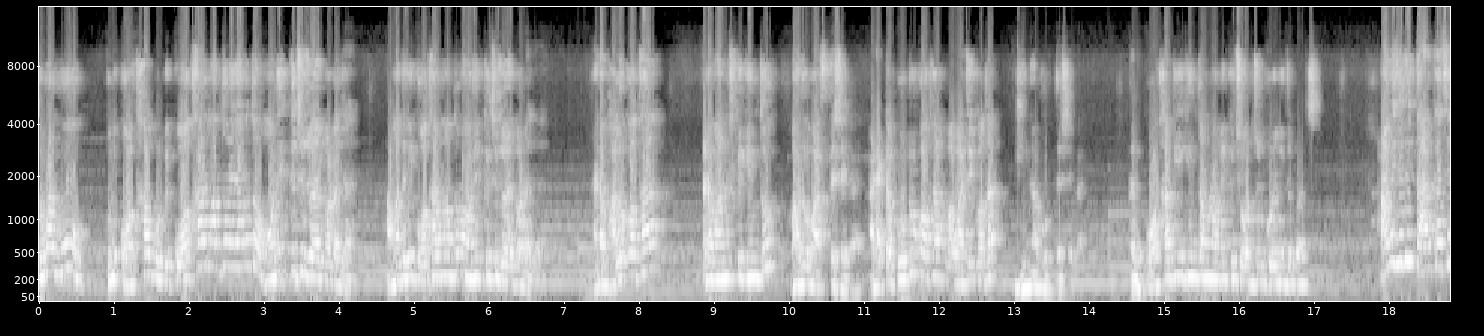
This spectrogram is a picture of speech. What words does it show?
তোমার মুখ। তুমি কথা বলবে। কথার মাধ্যমে জানো তো, অনেক কিছু জয় করা যায়। আমাদের এই কথার মাধ্যমে অনেক কিছু জয় করা যায়। একটা ভালো কথা, একটা মানুষকে কিন্তু ভালোবাসতে শেখায়। আর একটা কটু কথা বা বাজে কথা ঘৃণা করতে শেখায়। তাহলে কথা দিয়ে কিন্তু আমরা অনেক কিছু অর্জন করে নিতে পারছি। আমি যদি তার কাছে,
